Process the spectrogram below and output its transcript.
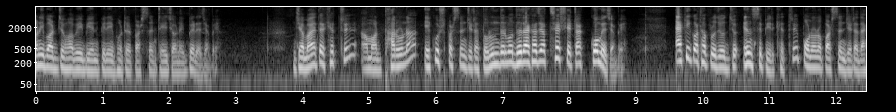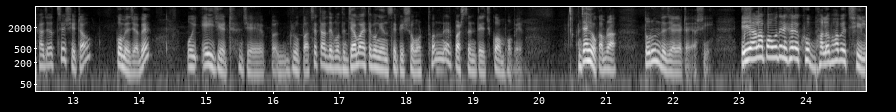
অনিবার্যভাবেই বিএনপির এই ভোটের পার্সেন্টেজ অনেক বেড়ে যাবে। জামায়াতের ক্ষেত্রে আমার ধারণা একুশ পার্সেন্ট যেটা তরুণদের মধ্যে দেখা যাচ্ছে সেটা কমে যাবে। একই কথা প্রযোজ্য এনসিপির ক্ষেত্রে পনেরো পার্সেন্ট যেটা দেখা যাচ্ছে সেটাও কমে যাবে। ওই এইজেড যে গ্রুপ আছে তাদের মধ্যে জামায়াত এবং এনসিপির সমর্থনের পার্সেন্টেজ কম হবে। যাই হোক, আমরা তরুণদের জায়গাটায় আসি। এই আলাপ আমাদের এখানে খুব ভালোভাবে ছিল।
